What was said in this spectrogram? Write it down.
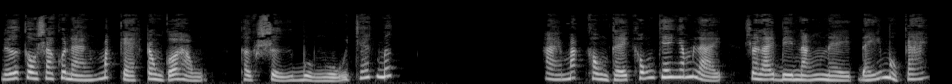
Nửa câu sau của nàng mắc kẹt trong cổ họng, thật sự buồn ngủ chết mất. Hai mắt không thể khống chế nhắm lại, rồi lại bị nặng nề đẩy một cái.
